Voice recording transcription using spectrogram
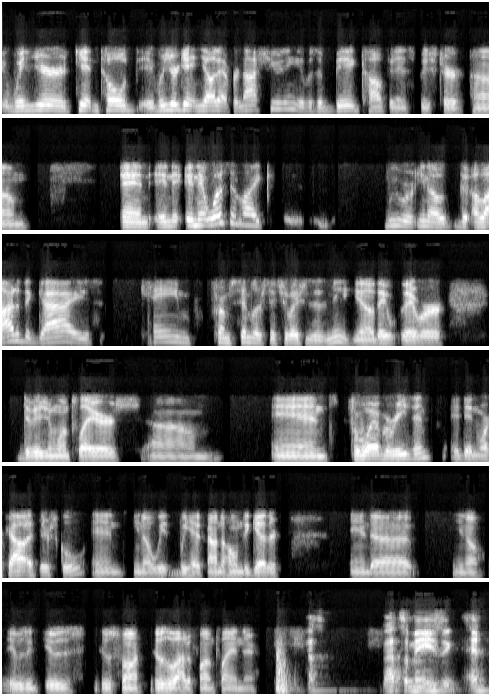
when you're getting told when you're getting yelled at for not shooting, it was a big confidence booster. Um, and and and it wasn't like we were, you know, the, a lot of the guys came from similar situations as me. You know, they they were Division One players, um, and for whatever reason, it didn't work out at their school. And you know, we we had found a home together, and uh, you know, it was it was it was fun. It was a lot of fun playing there. That's that's amazing. And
